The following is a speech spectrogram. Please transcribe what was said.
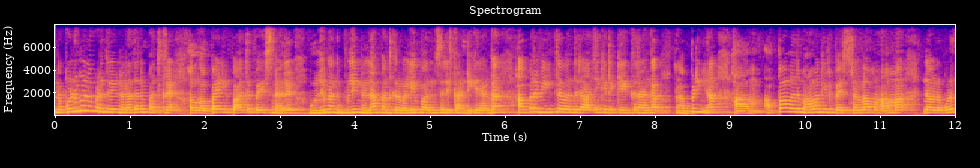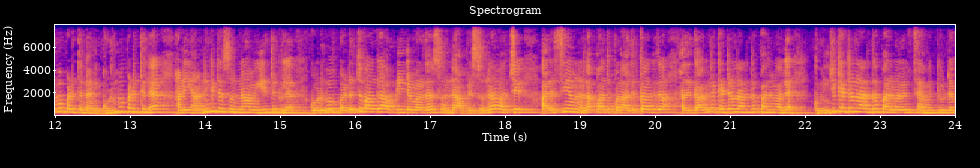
நான் கொடுமையில படுத்துறேன். நல்லா தானே பாத்துக்கிறேன். அவங்க அப்பா இன்னைக்கு பார்த்து பேசினாரு. ஒழுங்கா அந்த புள்ளி நல்லா பாத்துக்கிற வழியை பாருன்னு சொல்லி கண்டிக்கிறாங்க. அப்புறம் வீட்டுல வந்து ராஜி கிட்ட கேக்குறாங்க. அப்படியா? அப்பா வந்து மாமா கிட்ட பேசுறாங்களா? மாமா ஆமா நான் உன்னை கொடுமைப்படுத்தினேன் நீ கொடுமைப்படுத்தல. ஆனா என் அண்ணங்கிட்ட சொன்னா அவன் ஏத்துக்கல. கொடுமைப்படுத்துவாங்க அப்படின்ற மாதிரி தான் சொன்னேன் அப்படி சொன்னா வச்சு அரசியை அவன் நல்லா பார்த்துப்பான். அதுக்காக தான் அதுக்காக நான் கெட்டவனா இருந்தா பரவாயில்ல. கொஞ்சம் கெட்டவனா இருந்தா பரவாயில்லன்னு செம கியூட்டா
